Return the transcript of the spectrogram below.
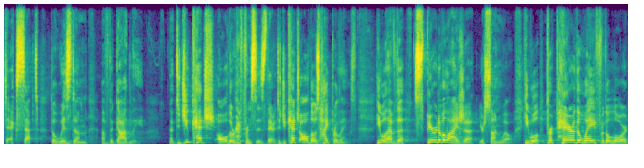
to accept the wisdom of the godly. Now, did you catch all the references there? Did you catch all those hyperlinks? He will have the spirit of Elijah, your son will. He will prepare the way for the Lord.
